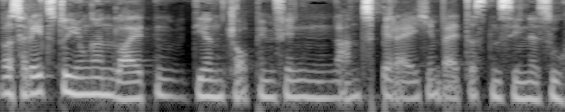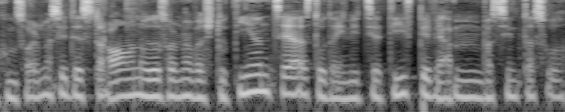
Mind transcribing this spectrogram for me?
Was rätst du jungen Leuten, die einen Job im Finanzbereich im weitesten Sinne suchen? Soll man sich das trauen oder soll man was studieren zuerst oder initiativ bewerben? Was sind da so?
